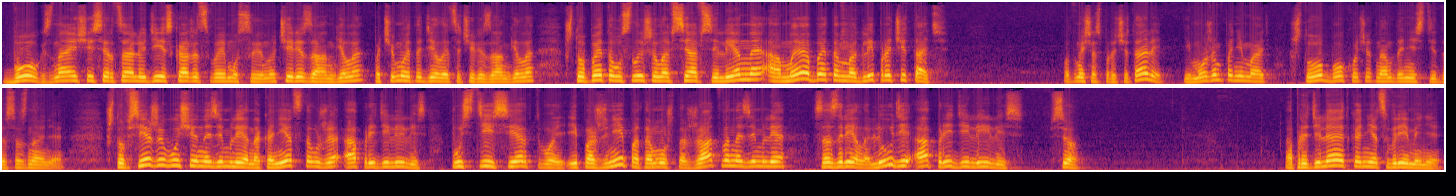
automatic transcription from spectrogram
Бог, знающий сердца людей, скажет своему Сыну через ангела. Почему это делается через ангела? Чтобы это услышала вся Вселенная, а мы об этом могли прочитать. Вот мы сейчас прочитали и можем понимать, что Бог хочет нам донести до сознания. Что все живущие на земле наконец-то уже определились. Пусти серп твой и пожни, потому что жатва на земле созрела. Люди определились. Все. Определяет конец времени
